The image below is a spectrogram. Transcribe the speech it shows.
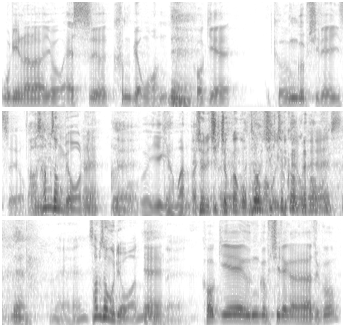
우리나라 요 S 큰 병원 네. 거기에 그 응급실에 있어요. 아 삼성병원에. 네. 네. 뭐 얘기하면 안 돼. 아 저는 직접 광고 저 포함하고 직접 있기 광고 때문에. 포함했어요. 네. 네. 삼성의료원. 예. 네. 거기에 응급실에 가가지고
